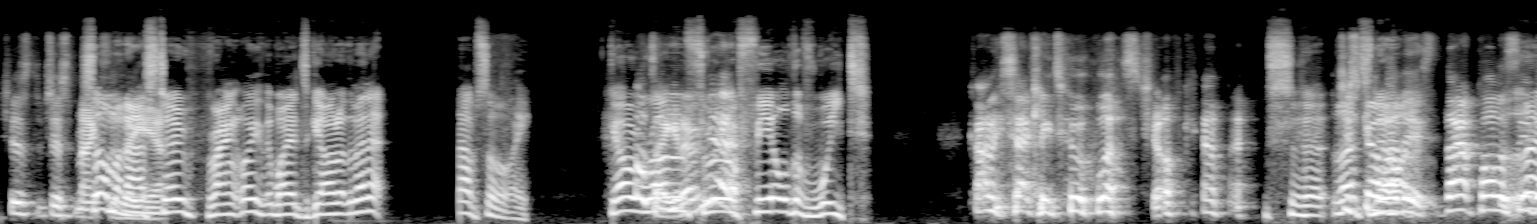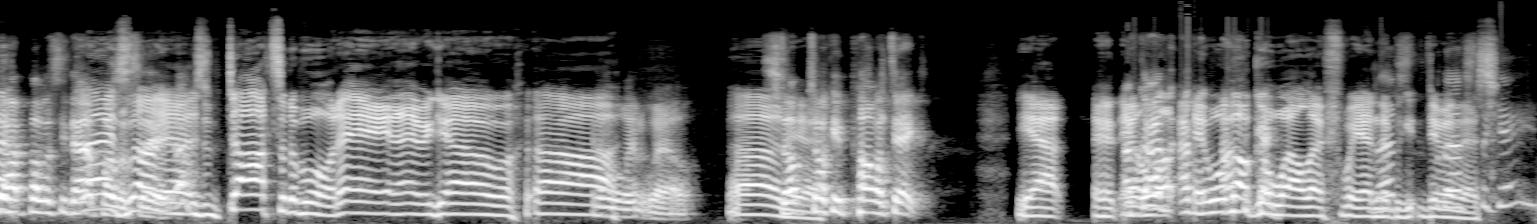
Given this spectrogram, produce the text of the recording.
Just just max Someone has out. to, frankly, the way it's going at the minute. Absolutely. Go I'll run it, through yeah. a field of wheat. Can't exactly do a worse job, can I? So, Just go not, like this. That policy, let- that policy, that let's policy. not- yeah, That it's darts on the board. Hey, there we go. Ah, all went well. Oh, Stop dear. talking politics. Yeah, it, got- I've- it will not go well if we end up doing that's this. the game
